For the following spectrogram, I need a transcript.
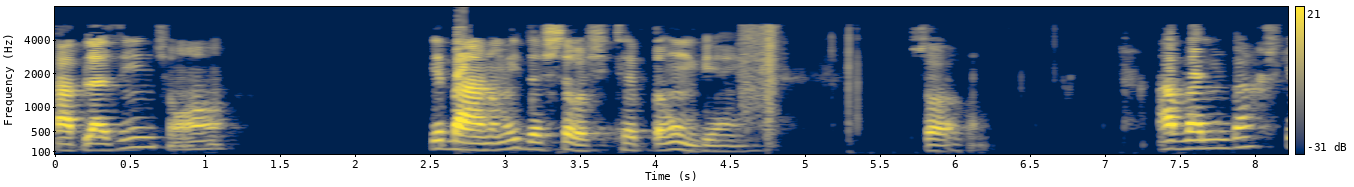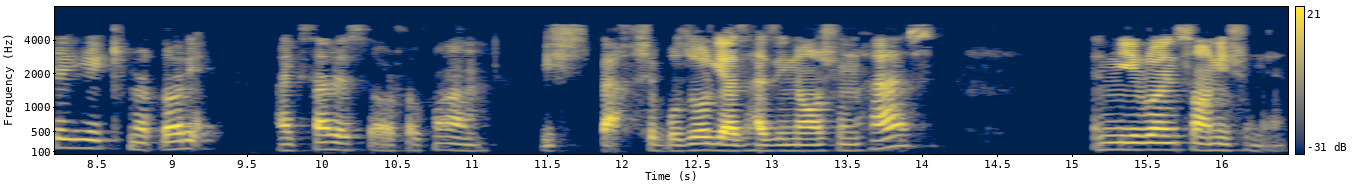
قبل از این شما یه برنامه داشته باشید طبق اون بیاین. سراغ اولین بخش که یک مقداری اکثر استارتاپ ها هم بخش بزرگ از هزینه هاشون هست نیرو انسانیشونه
